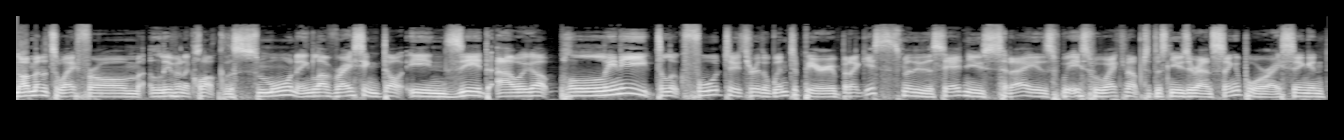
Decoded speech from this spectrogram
Nine minutes away from 11 o'clock this morning, loveracing.nz. Uh, we've got plenty to look forward to through the winter period, but I guess, Smithy, the sad news today is yes, we're waking up to this news around Singapore racing and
